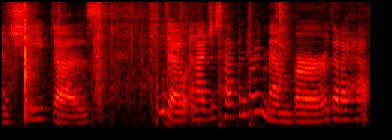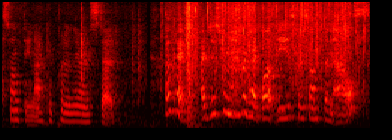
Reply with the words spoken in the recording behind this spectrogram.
and she does keto, and I just happened to remember that I have something I could put in there instead. Okay, I just remembered I bought these for something else.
